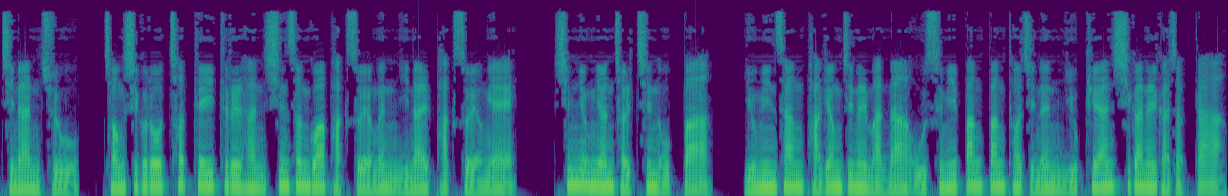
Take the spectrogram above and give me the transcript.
지난주 정식으로 첫 데이트를 한 신선과 박소영은 이날 박소영의 16년 절친 오빠 유민상 박영진을 만나 웃음이 빵빵 터지는 유쾌한 시간을 가졌다.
